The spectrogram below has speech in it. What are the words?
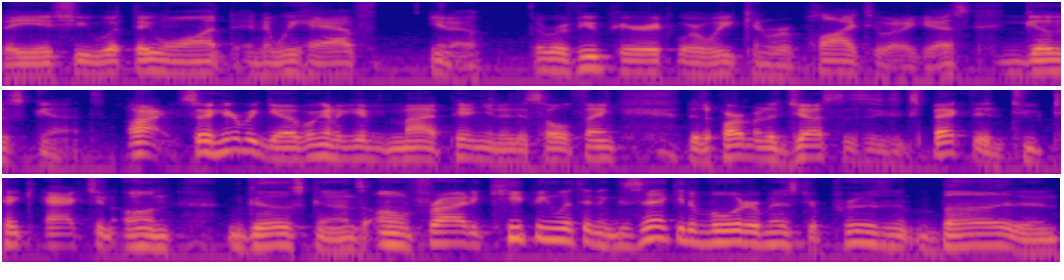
They issue what they want, and then we have, you know, the review period where we can reply to it, I guess. Ghost guns. All right, so here we go. We're going to give you my opinion of this whole thing. The Department of Justice is expected to take action on ghost guns on Friday, keeping with an executive order, Mr. President Biden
